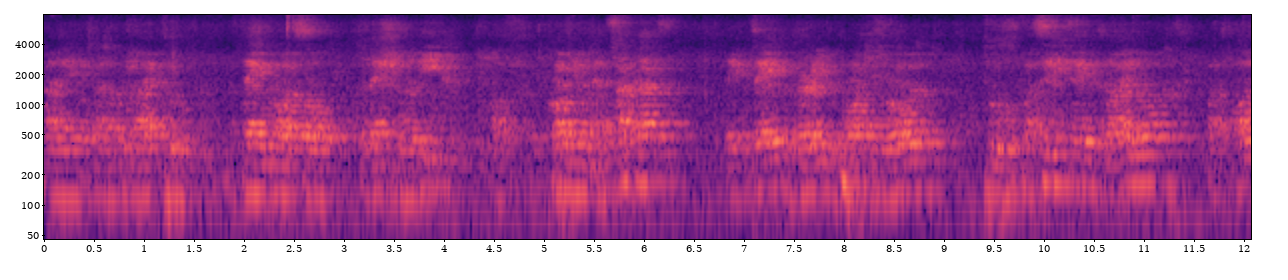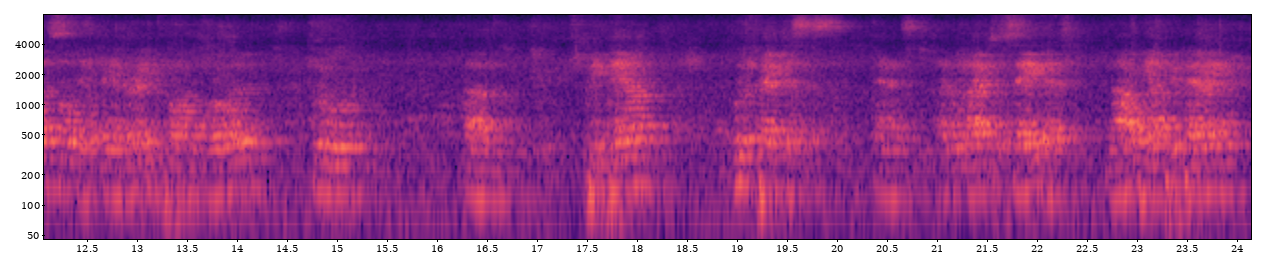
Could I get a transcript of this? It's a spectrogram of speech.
I would like to thank also the National League of Commune and Sangkat. They play a very important role to facilitate the dialogue, but also they play a very important role to um, prepare good practices. And I would like to say that now we are preparing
